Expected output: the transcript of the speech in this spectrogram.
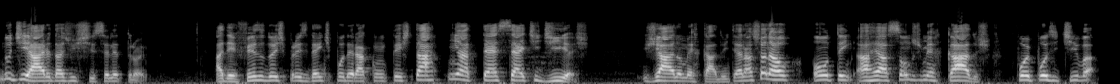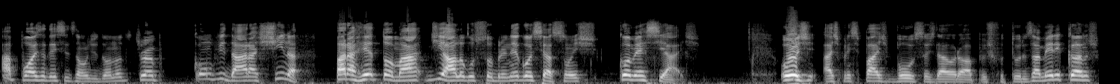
no Diário da Justiça Eletrônica. A defesa do ex-presidente poderá contestar em até sete dias. Já no mercado internacional, ontem a reação dos mercados foi positiva após a decisão de Donald Trump convidar a China para retomar diálogos sobre negociações comerciais. Hoje, as principais bolsas da Europa e os futuros americanos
